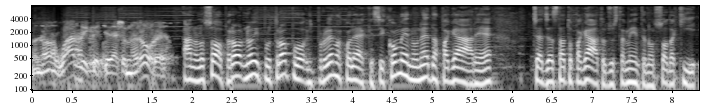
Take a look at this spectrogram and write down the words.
No, guardi che c'è adesso un errore. Ah, non lo so, però noi purtroppo il problema qual è? Che siccome non è da pagare, cioè è già stato pagato giustamente, non so da chi,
